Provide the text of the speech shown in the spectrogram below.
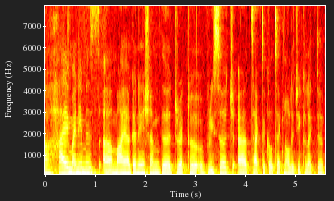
Uh, hi, my name is uh, Maya Ganesh. I'm the Director of Research at Tactical Technology Collective.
